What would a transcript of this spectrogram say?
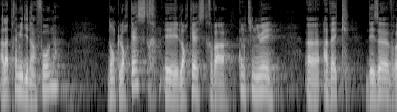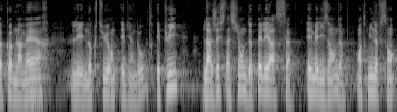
à l'après-midi d'un faune. Donc l'orchestre, et l'orchestre va continuer euh, avec des œuvres comme La mer, les Nocturnes et bien d'autres, et puis la gestation de Péléas et Mélisande entre, 1900,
